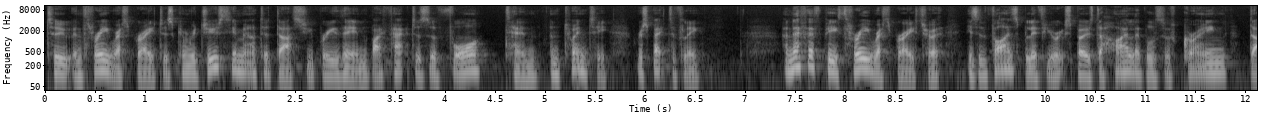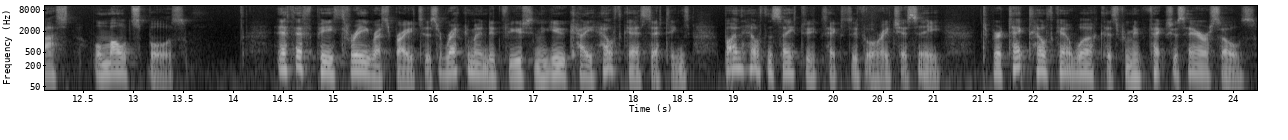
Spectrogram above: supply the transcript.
2 and 3 respirators can reduce the amount of dust you breathe in by factors of 4, 10 and 20 respectively. An FFP3 respirator is advisable if you're exposed to high levels of grain, dust or mould spores. FFP3 respirators are recommended for use in UK healthcare settings by the Health and Safety Executive or HSE to protect healthcare workers from infectious aerosols.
